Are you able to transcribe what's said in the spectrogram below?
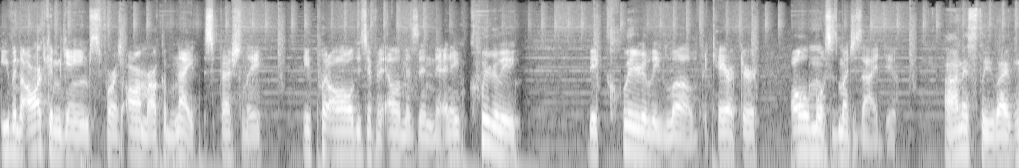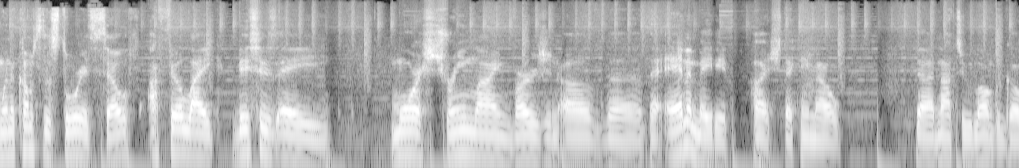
Even the Arkham games for his Armor, Arkham Knight especially, they put all these different elements in there, and they clearly they clearly love the character almost as much as I do. honestly, like when it comes to the story itself, I feel like this is a more streamlined version of the the animated Hush that came out uh, not too long ago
